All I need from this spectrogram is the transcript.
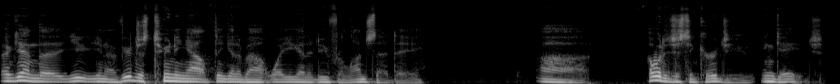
again, the you you know if you're just tuning out thinking about what you got to do for lunch that day, uh, I would just encourage you engage,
